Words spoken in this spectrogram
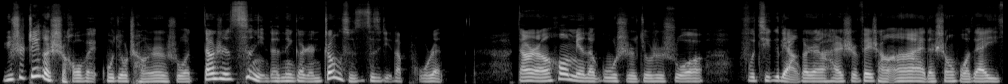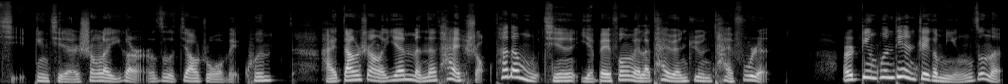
于是这个时候，韦固就承认说，当时刺你的那个人正是自己的仆人。当然，后面的故事就是说，夫妻两个人还是非常恩爱的生活在一起，并且生了一个儿子，叫做韦坤，还当上了燕门的太守。他的母亲也被封为了太原郡太夫人。而订婚殿这个名字呢，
